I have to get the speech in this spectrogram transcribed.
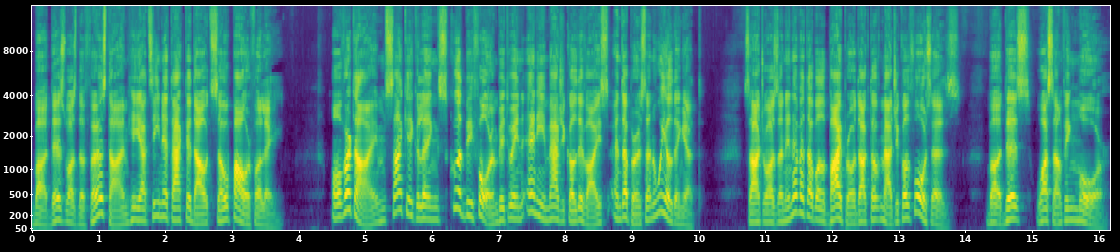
but this was the first time he had seen it acted out so powerfully. Over time, psychic links could be formed between any magical device and the person wielding it. Such was an inevitable byproduct of magical forces. But this was something more.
